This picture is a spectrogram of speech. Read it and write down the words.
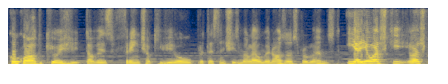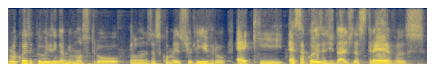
Concordo que hoje, talvez, frente ao que virou o protestantismo, ela é o menor dos nossos problemas. E aí eu acho que eu acho que uma coisa que o Ruizinga me mostrou, pelo menos nesse começo de livro, é que essa coisa de idade das trevas,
